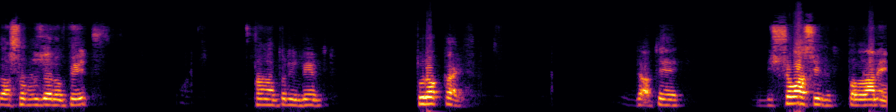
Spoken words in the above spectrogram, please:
দশভূজা রূপে সনাতনীদের সুরক্ষায় যাতে বিশ্ববাসীর কল্যাণে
